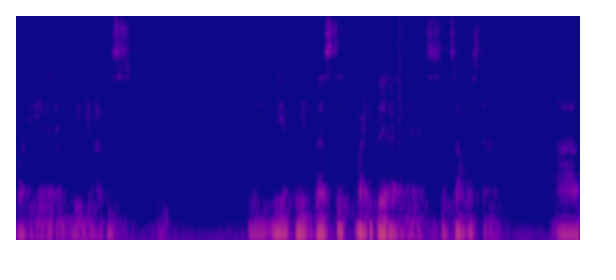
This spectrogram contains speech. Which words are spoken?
money in it, and we uh, we we we we we invested quite a bit in it, and it's it's almost done. Um,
